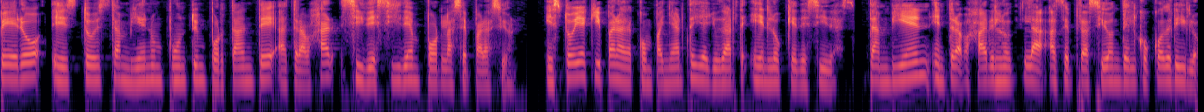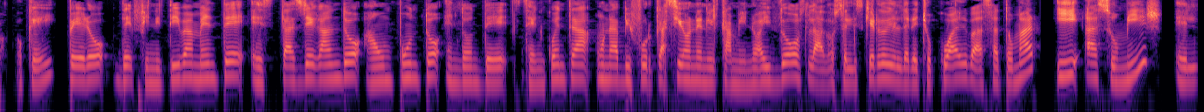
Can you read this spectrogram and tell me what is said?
pero esto es también un punto importante a trabajar si deciden por la separación. Estoy aquí para acompañarte y ayudarte en lo que decidas. También en trabajar en la aceptación del cocodrilo, ¿ok? Pero definitivamente estás llegando a un punto en donde se encuentra una bifurcación en el camino. Hay dos lados, el izquierdo y el derecho. ¿Cuál vas a tomar? Y asumir el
